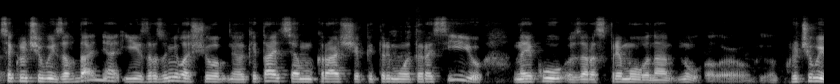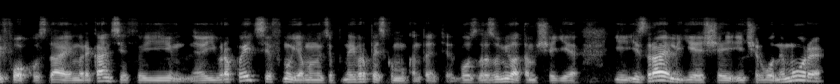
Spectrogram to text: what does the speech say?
Це ключові завдання, і зрозуміло, що китайцям краще підтримувати Росію, на яку зараз спрямована ну ключовий фокус да, американців і європейців. Ну я маю на європейському контенті, бо зрозуміло, там ще є і Ізраїль, є ще і Червоне море,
